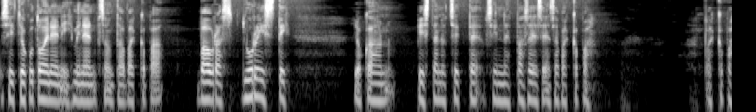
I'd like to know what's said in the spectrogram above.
sitten joku toinen ihminen, sanotaan vaikkapa vauras juristi, joka on pistänyt sitten sinne taseeseensa vaikkapa, vaikkapa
